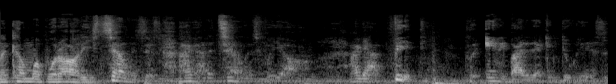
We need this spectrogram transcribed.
To come up with all these challenges. I got a challenge for y'all. I got 50 for anybody that can do this.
